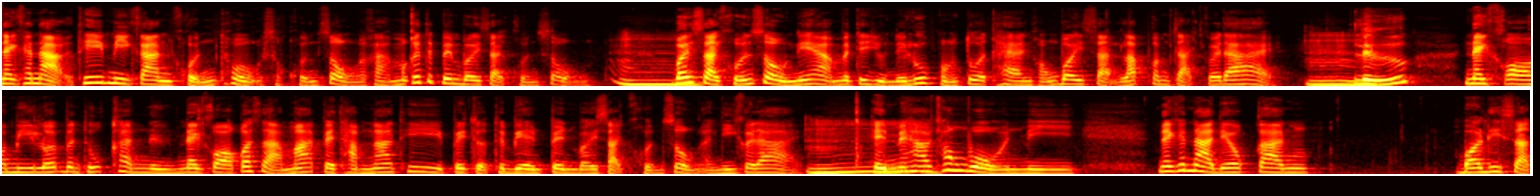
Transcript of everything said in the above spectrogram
ในขณะที่มีการขนส่งขนส่งอะค่ะมันก็จะเป็นบริษัทขนส่งอืมบริษัทขนส่งเนี่ยมันจะอยู่ในรูปของตัวแทนของบริษัทรับกำจัดก็ได้อืมหรือ ในกอมีรถบรรทุกคันหนึ่งในกอก็สามารถไปทำหน้าที่ไปจดทะเบียนเป็นบริษัทขนส่งอันนี้ก็ได้อืมเห็นไหมคะช่องโหว่มันมี ในขณะเดียวกันบริษัท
